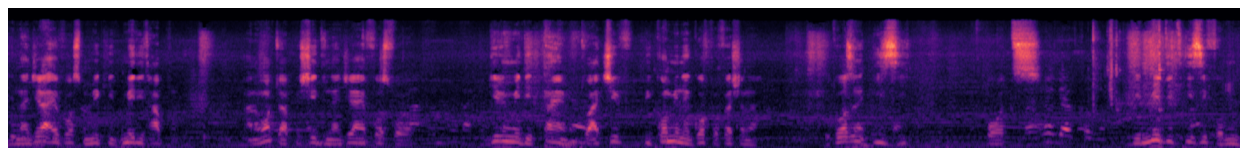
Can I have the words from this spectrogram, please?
The Nigeria Air Force make it, made it happen. And I want to appreciate the Nigerian Air Force for giving me the time to achieve becoming a golf professional. It wasn't easy, but they made it easy for me.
